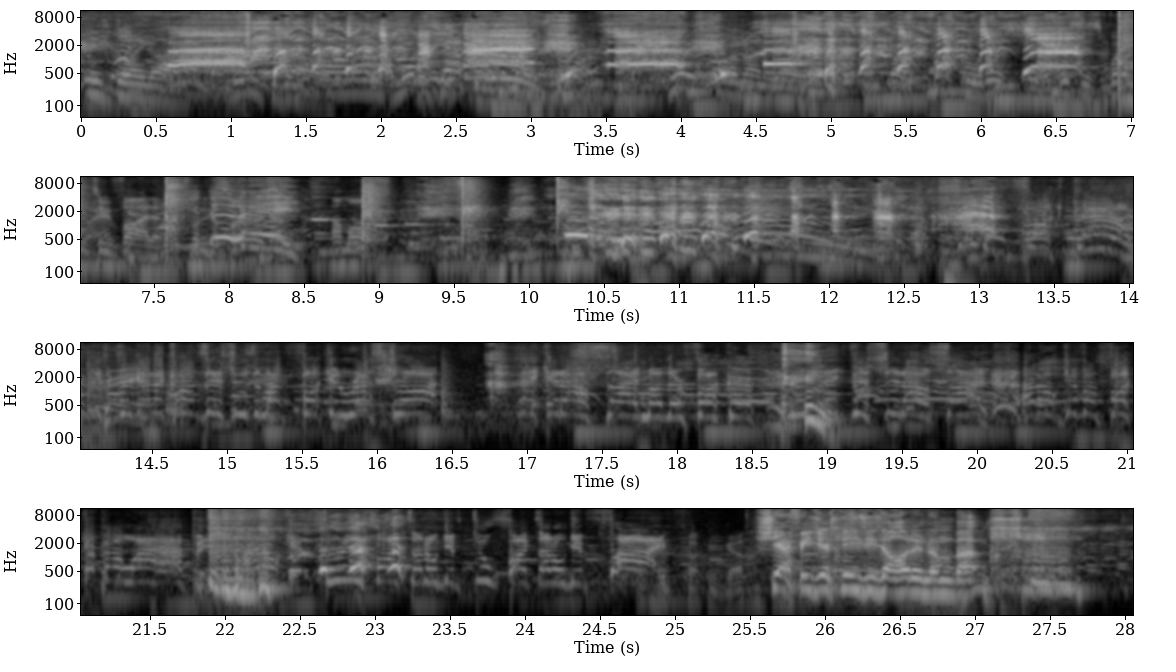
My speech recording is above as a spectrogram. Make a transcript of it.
Is going on? What is going on here? Bro, fuck all this. This is way too violent. I just want to go burger. I'm off. Fuck down! If you're gonna cause issues in my fucking restaurant, take it outside, motherfucker! You take this shit outside! I don't give a fuck about what happened! I don't give three fucks, I don't give two fucks, I don't give five! Chef, he just needs his order number.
